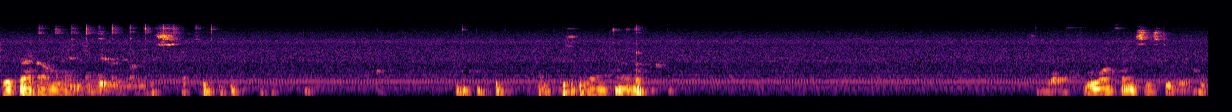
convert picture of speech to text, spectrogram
Get back on land, you got a few more fences to go.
